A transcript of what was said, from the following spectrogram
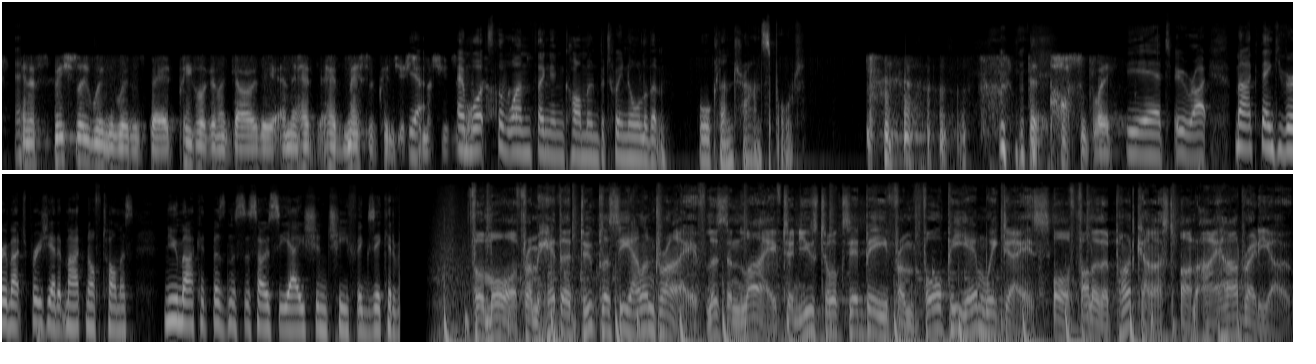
and especially when the weather's bad, people are going to go there and they have, have massive congestion yeah. issues. And what's the one thing in common between all of them? Auckland Transport. that possibly. Yeah, too right. Mark, thank you very much. Appreciate it. Mark Knoff-Thomas, Newmarket Business Association Chief Executive. For more from Heather du Plessis-Allen Drive, listen live to News Talk ZB from 4 p.m. weekdays or follow the podcast on iHeartRadio.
